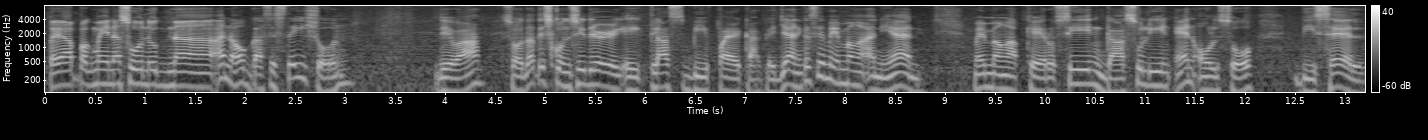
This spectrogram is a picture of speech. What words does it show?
Kaya pag may nasunog na ano, gas station, 'di ba? So that is considered a class B fire kagad yan kasi may mga ano yan. May mga kerosene, gasoline and also diesel.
